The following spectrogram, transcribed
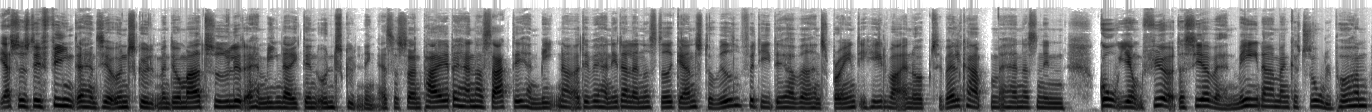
Jeg synes, det er fint, at han siger undskyld, men det er jo meget tydeligt, at han mener ikke den undskyldning. Altså Søren Pape, han har sagt det, han mener, og det vil han et eller andet sted gerne stå ved, fordi det har været hans brand i hele vejen op til valgkampen, at han er sådan en god, jævn fyr, der siger, hvad han mener, og man kan stole på ham.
